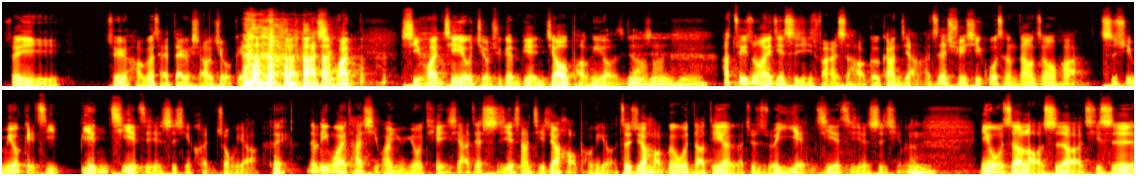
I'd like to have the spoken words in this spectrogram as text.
所以所以豪哥才带个小酒给你。他喜欢喜欢借由酒去跟别人交朋友，你知道吗？是是是。啊，最重要一件事情反而是豪哥刚讲了，在学习过程当中的话，持续没有给自己边界这件事情很重要。对。那另外，他喜欢云游天下，在世界上结交好朋友，这就要豪哥问到第二个，就是说眼界这件事情了。嗯。因为我知道老师啊，其实，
